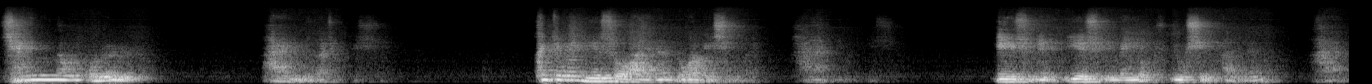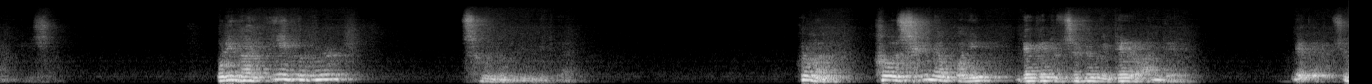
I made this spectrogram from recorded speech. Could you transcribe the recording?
생명권을 하나님이 가지고 계시. 그 때문에 예수 안에는 누가 계신 거예요? 하나님이 계시. 예수님, 예수님의 육- 육신 안에는 하나님이 계시. 우리가 이분을 성도들이 믿어야 돼요. 그러면 그 생명권이 내게도 적용이 돼요? 안 돼요? 내게도 되죠.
